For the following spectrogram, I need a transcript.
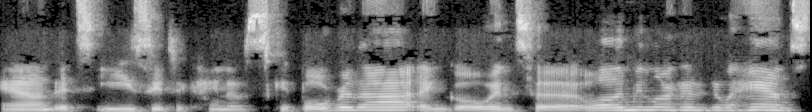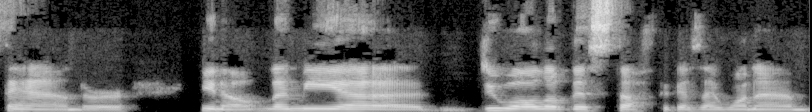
And it's easy to kind of skip over that and go into, well, let me learn how to do a handstand or, you know, let me uh, do all of this stuff because I want to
